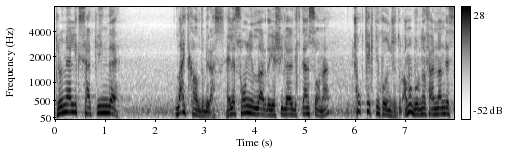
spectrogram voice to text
Premier Lig sertliğinde light kaldı biraz. Hele son yıllarda yaşı ilerledikten sonra çok teknik oyuncudur. Ama Bruno Fernandes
